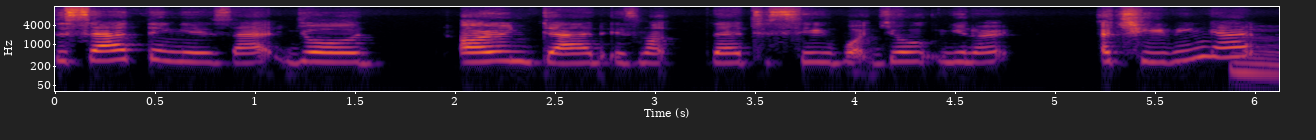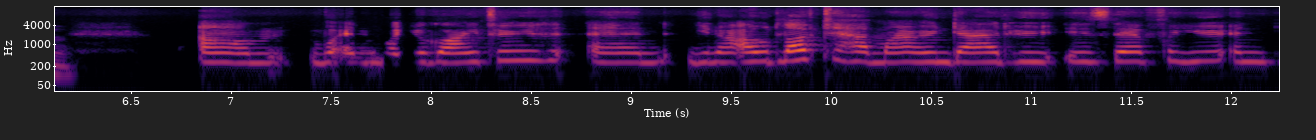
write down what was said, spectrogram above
the sad thing is that your own dad is not there to see what you're, you know, achieving at mm, um what and what you're going through and you know I would love to have my own dad who is there for you and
